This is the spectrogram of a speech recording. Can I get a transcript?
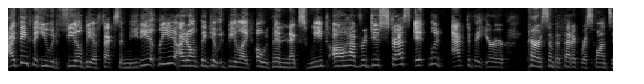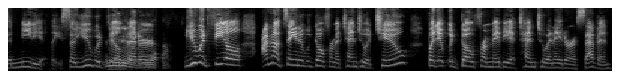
I think that you would feel the effects immediately. I don't think it would be like, oh, then next week I'll have reduced stress. It would activate your parasympathetic response immediately. So you would feel better yeah. you would feel i'm not saying it would go from a 10 to a 2 but it would go from maybe a 10 to an 8 or a 7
